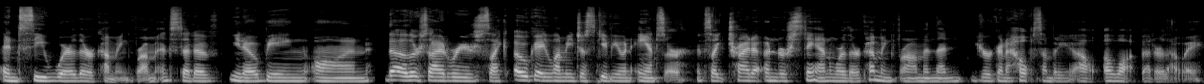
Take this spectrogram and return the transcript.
and see where they're coming from instead of, you know, being on the other side where you're just like, okay, let me just give you an answer. It's like try to understand where they're coming from and then you're going to help somebody out a lot better that way.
